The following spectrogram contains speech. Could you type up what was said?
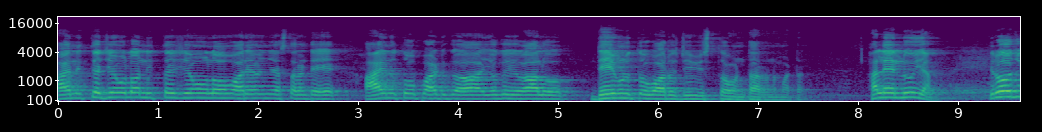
ఆయన నిత్య జీవంలో నిత్య జీవంలో వారు ఏం చేస్తారంటే ఆయనతో పాటుగా యుగ యుగాలు దేవునితో వారు జీవిస్తూ ఉంటారనమాట హలే లూయ ఈరోజు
